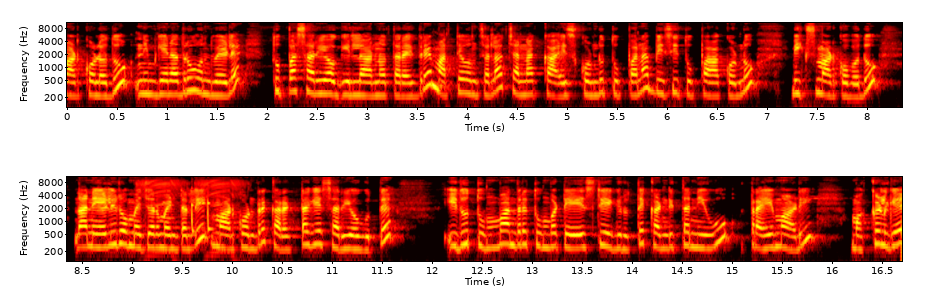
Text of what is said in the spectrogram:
ಮಾಡ್ಕೊಳ್ಳೋದು. ನಿಮಗೇನಾದರೂ ಒಂದು ವೇಳೆ ತುಪ್ಪ ಸರಿ ಹೋಗಿಲ್ಲ ಅನ್ನೋ ಥರ ಇದ್ದರೆ ಮತ್ತೆ ಒಂದು ಸಲ ಚೆನ್ನಾಗಿ ಕಾಯಿಸ್ಕೊಂಡು ತುಪ್ಪನ ಬಿಸಿ ತುಪ್ಪ ಹಾಕ್ಕೊಂಡು ಮಿಕ್ಸ್ ಮಾಡ್ಕೋಬೋದು. ನಾನು ಹೇಳಿರೋ ಮೆಜರ್ಮೆಂಟಲ್ಲಿ ಮಾಡಿಕೊಂಡ್ರೆ ಕರೆಕ್ಟಾಗೆ ಸರಿ ಹೋಗುತ್ತೆ ಇದು ತುಂಬ ಅಂದರೆ ತುಂಬ ಟೇಸ್ಟಿಯಾಗಿರುತ್ತೆ ಖಂಡಿತ ನೀವು ಟ್ರೈ ಮಾಡಿ ಮಕ್ಕಳಿಗೆ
